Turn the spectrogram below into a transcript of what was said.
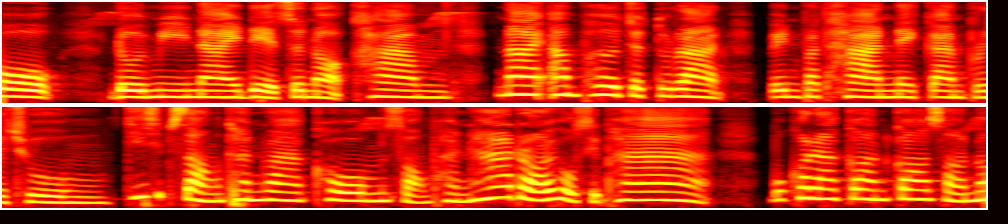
2566 โดยมีนายเดชสนอคำนายอำเภอจตุรัสเป็นประธานในการประชุม 22 ธันวาคม 2565 บุคลากรกศน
